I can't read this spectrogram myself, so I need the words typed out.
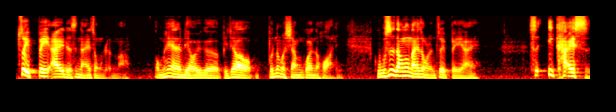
最悲哀的是哪一种人吗？我们现在聊一个比较不那么相关的话题。股市当中哪一种人最悲哀？是一开始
